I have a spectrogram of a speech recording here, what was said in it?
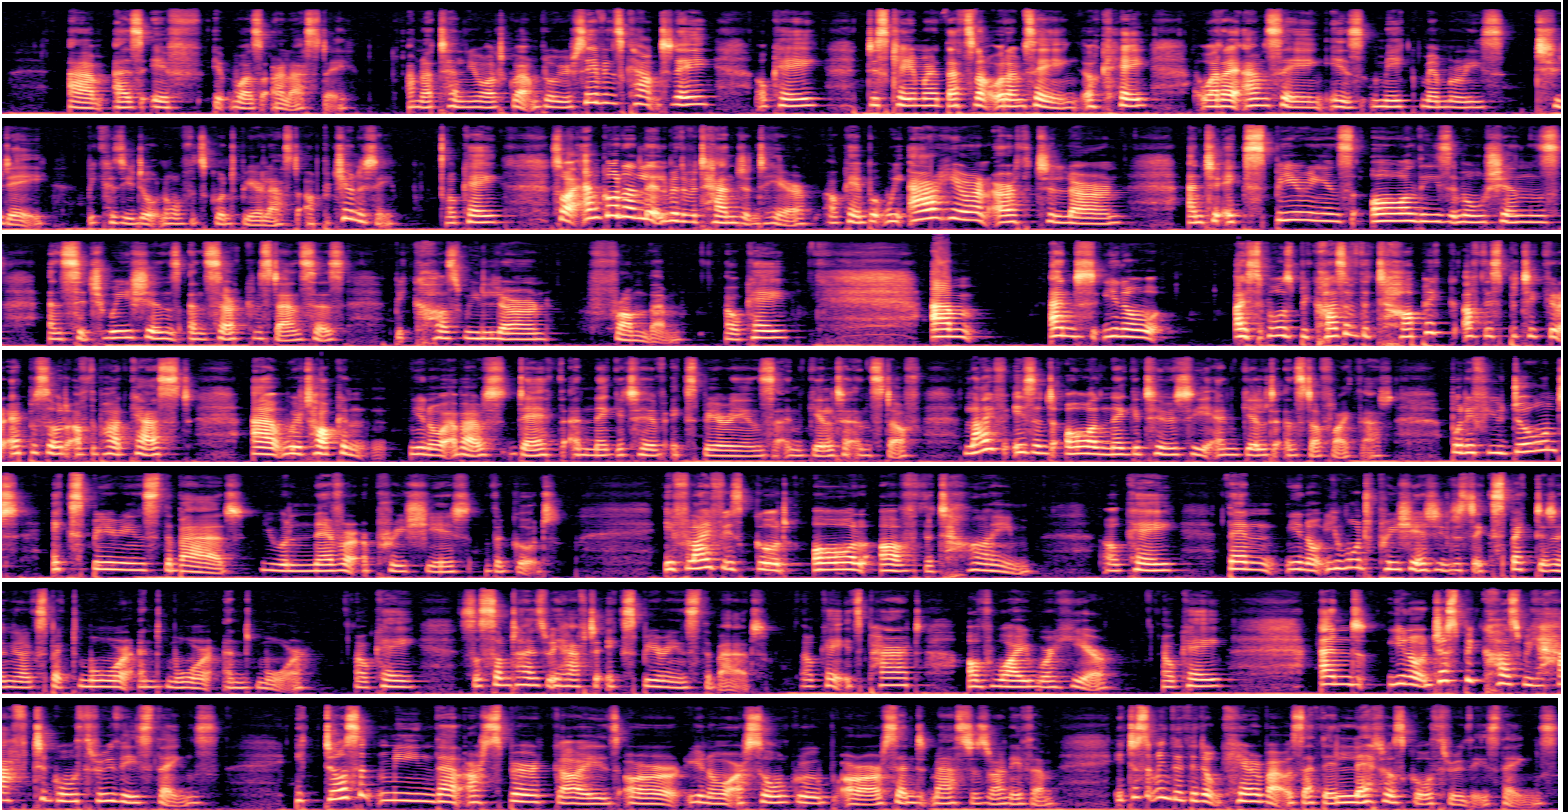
um, as if it was our last day. I'm not telling you all to go out and blow your savings account today, okay? Disclaimer, that's not what I'm saying, okay? What I am saying is make memories today because you don't know if it's going to be your last opportunity. Okay, so I am going on a little bit of a tangent here, okay, but we are here on earth to learn and to experience all these emotions and situations and circumstances because we learn from them, okay? Um, and you know, I suppose because of the topic of this particular episode of the podcast, uh, we're talking, you know, about death and negative experience and guilt and stuff. Life isn't all negativity and guilt and stuff like that. But if you don't experience the bad, you will never appreciate the good. If life is good all of the time, okay, then, you know, you won't appreciate it. You just expect it and you'll expect more and more and more. Okay, so sometimes we have to experience the bad. Okay, it's part of why we're here. Okay, and you know, just because we have to go through these things, it doesn't mean that our spirit guides or you know our soul group or our ascended masters or any of them it doesn't mean that they don't care about us that they let us go through these things.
